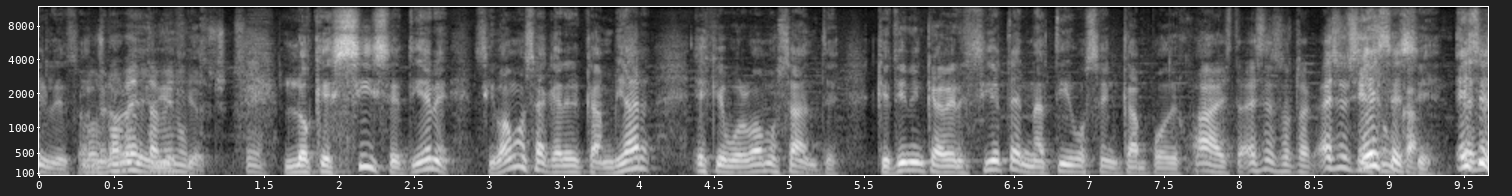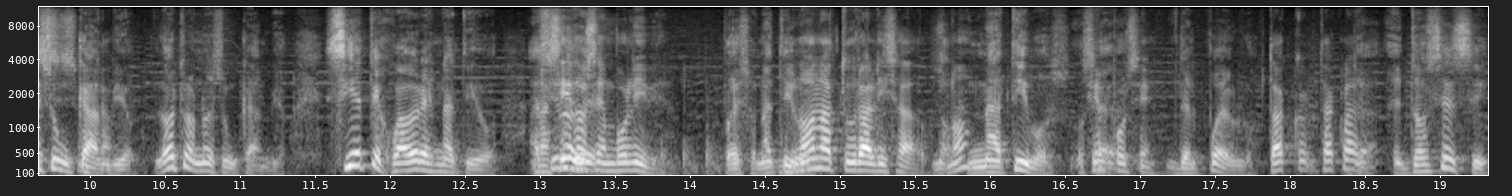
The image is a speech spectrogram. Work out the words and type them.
juveniles Los menores de 90 minutos, 18. sí. Lo que sí se tiene, si vamos a querer cambiar, es que volvamos antes, que tienen que haber siete nativos en campo de juego. Ah, ahí está. Ese es otra. Ese sí es ese un sí, cambio. ese, es un cambio. Lo otro no es un cambio. Siete jugadores nativos. Así Nacidos en Bolivia. Pues son nativos. No naturalizados, No, ¿no? nativos, o sea, 100%. del pueblo. Está, está claro. Entonces sí,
